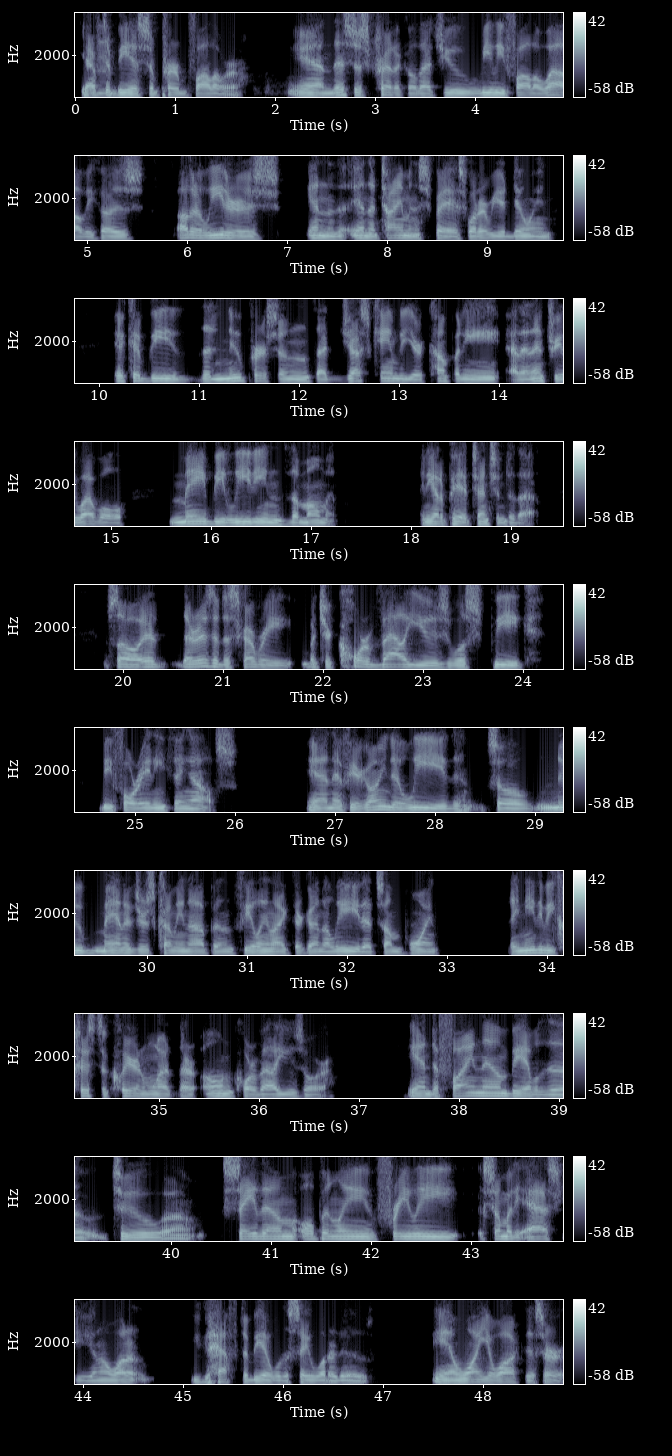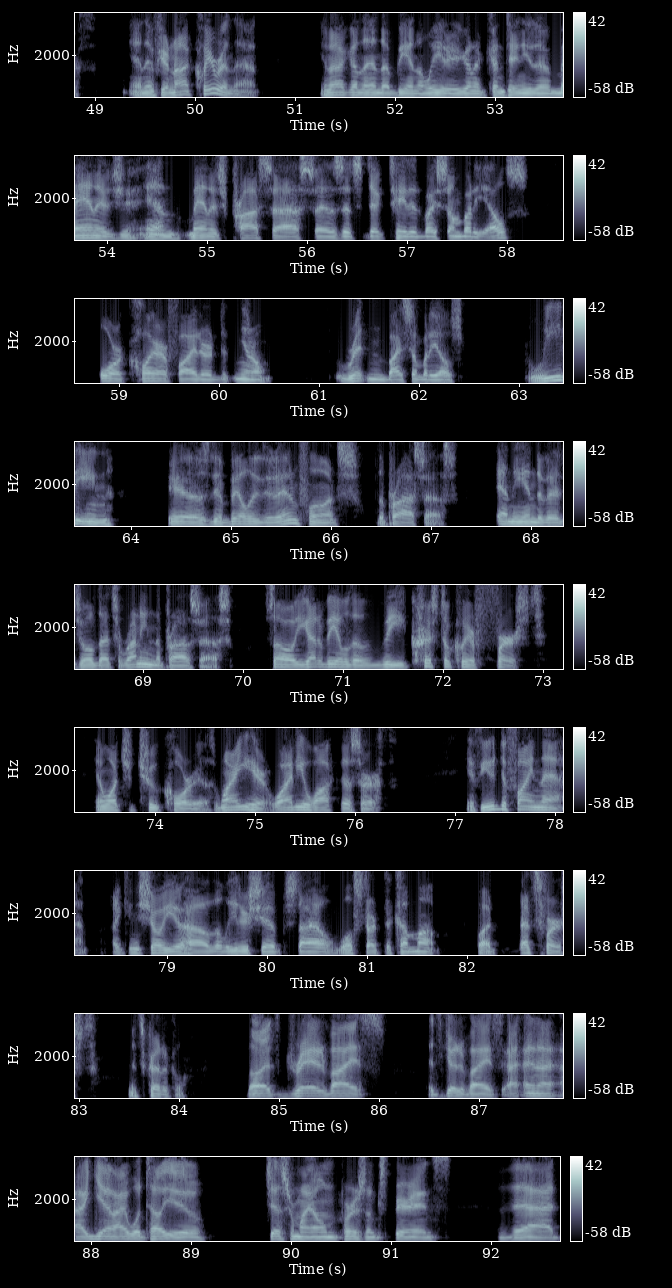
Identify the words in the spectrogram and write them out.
You have mm-hmm. to be a superb follower. And this is critical that you really follow well because other leaders in the, in the time and space, whatever you're doing, it could be the new person that just came to your company at an entry level may be leading the moment. And you got to pay attention to that. So it, there is a discovery, but your core values will speak before anything else. And if you're going to lead, so new managers coming up and feeling like they're going to lead at some point, they need to be crystal clear in what their own core values are and define them, be able to, to uh, say them openly, freely. Somebody asks you, you know, what you have to be able to say what it is and why you walk this earth. And if you're not clear in that, you're not going to end up being a leader. You're going to continue to manage and manage process as it's dictated by somebody else or clarified or, you know, written by somebody else. Leading is the ability to influence the process and the individual that's running the process. So you got to be able to be crystal clear first in what your true core is. Why are you here? Why do you walk this earth? If you define that, I can show you how the leadership style will start to come up. But that's first. It's critical. Well, it's great advice. It's good advice. I, and I, again, I will tell you just from my own personal experience that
